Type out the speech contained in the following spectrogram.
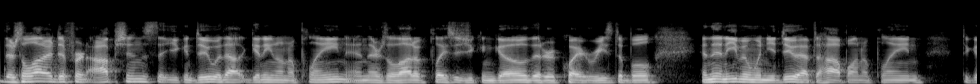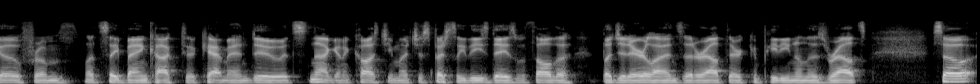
there's a lot of different options that you can do without getting on a plane and there's a lot of places you can go that are quite reasonable and then even when you do have to hop on a plane to go from let's say Bangkok to Kathmandu, it's not going to cost you much, especially these days with all the budget airlines that are out there competing on those routes. So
